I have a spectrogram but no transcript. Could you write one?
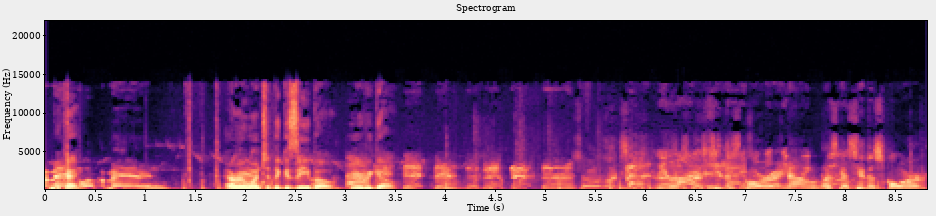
Come Okay. in, welcome in. Everyone to the gazebo. Here we go. So let's go, let's go see the score right now. Let's go see the score.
